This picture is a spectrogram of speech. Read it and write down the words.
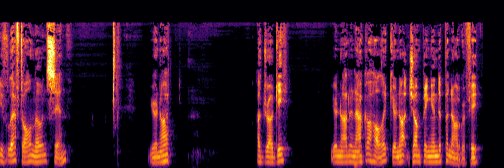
you've left all known sin. You're not a druggie. You're not an alcoholic. You're not jumping into pornography.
